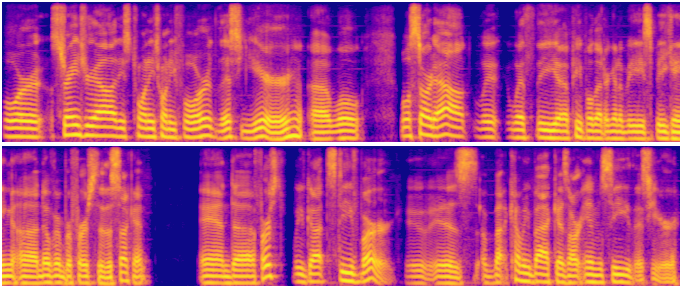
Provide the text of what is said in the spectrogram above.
for Strange Realities 2024 this year, uh, we'll we'll start out with with the uh, people that are going to be speaking uh, November 1st through the 2nd. And uh, first, we've got Steve Berg, who is about coming back as our MC this year.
